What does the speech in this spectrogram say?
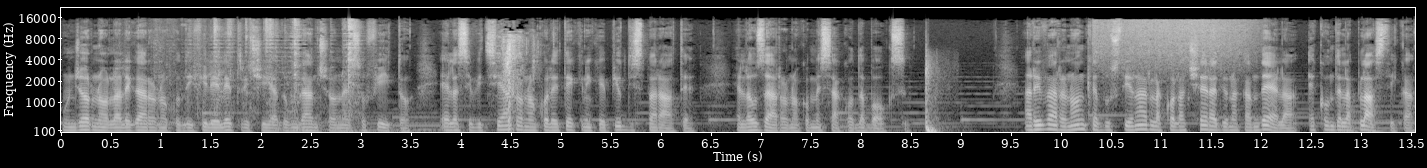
Un giorno la legarono con dei fili elettrici ad un gancio nel soffitto e la seviziarono con le tecniche più disparate e la usarono come sacco da box. Arrivarono anche ad ustionarla con la cera di una candela e con della plastica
